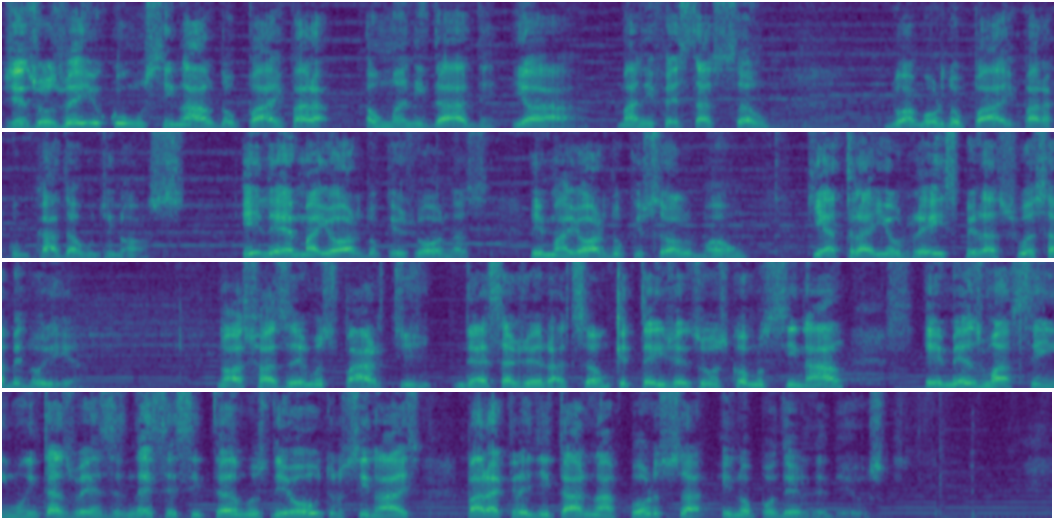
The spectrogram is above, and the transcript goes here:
Jesus veio com um sinal do Pai para a humanidade e a manifestação do amor do Pai para com cada um de nós. Ele é maior do que Jonas e maior do que Salomão, que atraiu reis pela sua sabedoria. Nós fazemos parte dessa geração que tem Jesus como sinal e, mesmo assim, muitas vezes necessitamos de outros sinais para acreditar na força e no poder de Deus.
